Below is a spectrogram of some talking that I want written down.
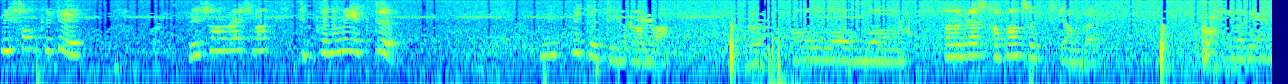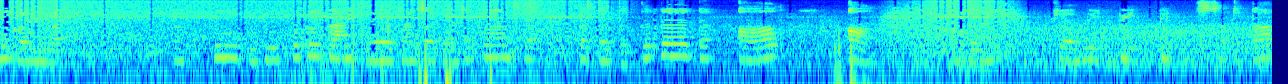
Wilson kötü. Ve sonra resmen dükkanımı yıktı. Büyük bir kötülük ama. Allah Allah. Sana biraz kapan satacağım ben. Bunları yerine koyayım ben. Al. Al. Şöyle bir bir bir satıda.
